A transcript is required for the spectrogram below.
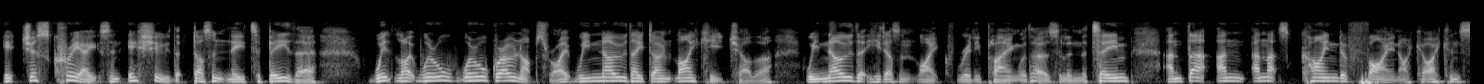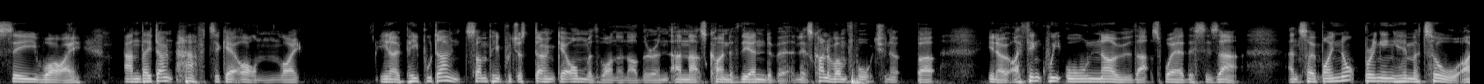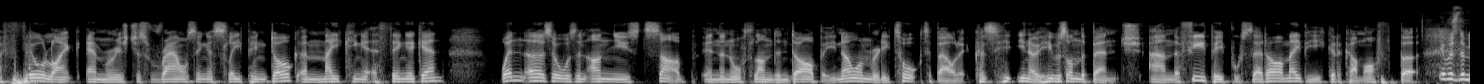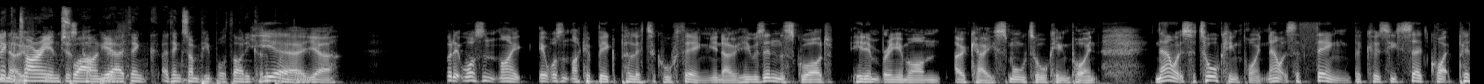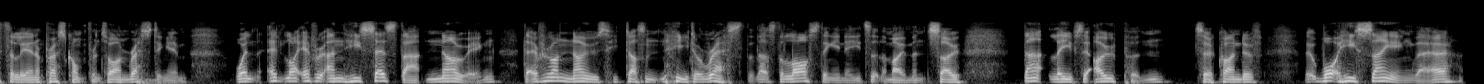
it just creates an issue that doesn't need to be there. We like we're all we're all grown ups, right? We know they don't like each other. We know that he doesn't like really playing with Özil in the team, and that and and that's kind of fine. I, I can see why, and they don't have to get on like you know, people don't. Some people just don't get on with one another, and, and that's kind of the end of it. And it's kind of unfortunate, but, you know, I think we all know that's where this is at. And so by not bringing him at all, I feel like Emery is just rousing a sleeping dog and making it a thing again. When Ozil was an unused sub in the North London derby, no one really talked about it because you know he was on the bench, and a few people said, "Oh, maybe he could have come off." But It was the you know, Mkhitaryan swap. kind Yeah, I think I think some people thought he could have yeah, yeah. But it wasn't like it wasn't like a big political thing, you know. He was in the squad. He didn't bring him on. Okay, small talking point. Now it's a talking point. Now it's a thing because he said quite pithily in a press conference, "Oh, I'm resting him." When like every and he says that knowing that everyone knows he doesn't need a rest. That that's the last thing he needs at the moment. So that leaves it open to kind of what he's saying there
